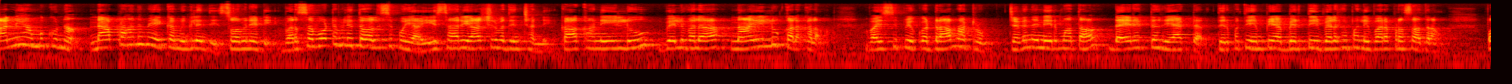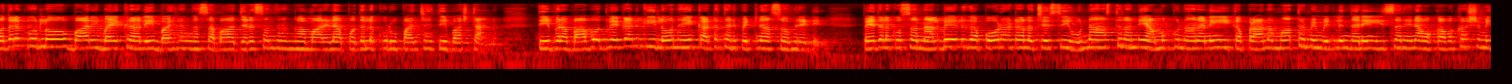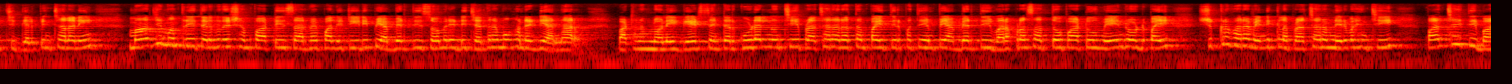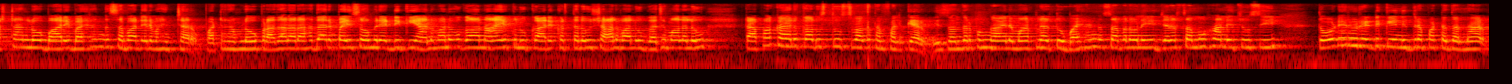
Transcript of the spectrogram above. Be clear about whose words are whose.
Speaker 1: అన్నీ అమ్ముకున్నా నా ప్రాణమే ఇక మిగిలింది. సోమిరెడ్డి వరుస ఓటమిలతో అలసిపోయా. ఈసారి ఆశీర్వదించండి. కాకాని ఇల్లు వెలువల నా ఇల్లు కలకల. వైసీపీ ఒక డ్రామా ట్రూప్. జగన్ నిర్మాత డైరెక్టర్ యాక్టర్. తిరుపతి ఎంపీ అభ్యర్థి వెలగపల్లి వరప్రసాదరావు. పొదలకూరులో భారీ బైక్ ర్యాలీ బహిరంగ సభ జనసంద్రంగా మారిన పొదలకూరు పంచాయతీ బస్టాండ్. తీవ్ర భావోద్వేగానికి లోనై కట్టతడి పెట్టిన సోమిరెడ్డి. పేదల కోసం నలభై ఏళ్ళుగా పోరాటాలు చేసి ఉన్న ఆస్తులన్నీ అమ్ముకున్నానని ఇక ప్రాణం మాత్రమే మిగిలిందని ఈసారైనా ఒక అవకాశం ఇచ్చి గెలిపించాలని మాజీ మంత్రి తెలుగుదేశం పార్టీ సర్వేపల్లి టీడీపీ అభ్యర్థి సోమిరెడ్డి చంద్రమోహన్ రెడ్డి అన్నారు. పట్టణంలోని గేట్ సెంటర్ కూడల నుంచి ప్రచార రథంపై తిరుపతి ఎంపీ అభ్యర్థి వరప్రసాద్తో పాటు మెయిన్ రోడ్డుపై శుక్రవారం ఎన్నికల ప్రచారం నిర్వహించి పంచాయతీ బస్టాండ్లో భారీ బహిరంగ సభ నిర్వహించారు. పట్టణంలో ప్రధాన రహదారిపై సోమిరెడ్డికి అనువనువుగా నాయకులు కార్యకర్తలు శాల్వాలు గజమాలలు టపాకాయలు కలుస్తూ స్వాగతం పలికారు. ఈ సందర్భంగా ఆయన మాట్లాడుతూ బహిరంగ సభలోని జన సమూహాన్ని చూసి తోడేరు రెడ్డికి నిద్ర పట్టదన్నారు.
